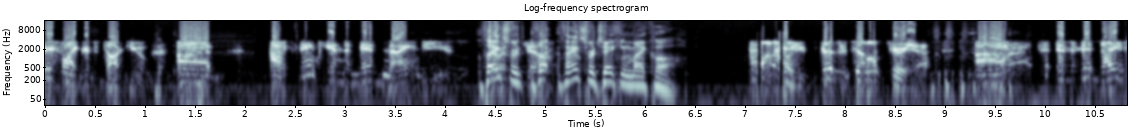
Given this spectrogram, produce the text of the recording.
Hey, Sly, good to talk to you. Uh, I think in the mid '90s. Thanks for, thanks for taking my call. Hey, good to talk to you. Uh, in the mid '90s,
